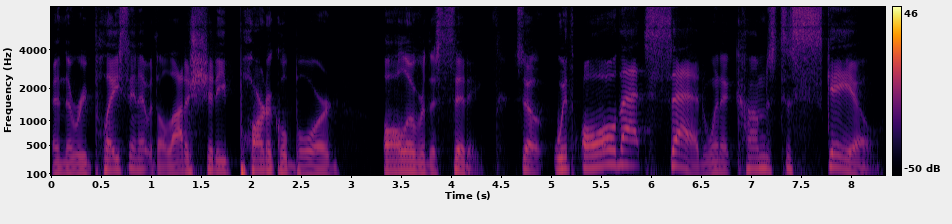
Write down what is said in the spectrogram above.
and they're replacing it with a lot of shitty particle board all over the city. So, with all that said, when it comes to scale,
